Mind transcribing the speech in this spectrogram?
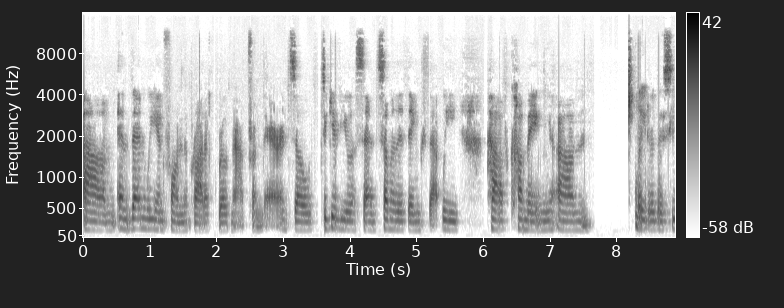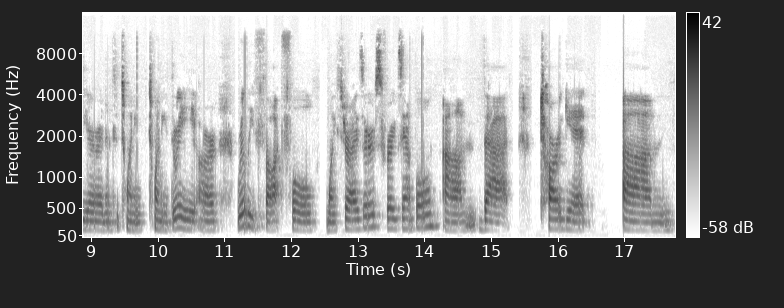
Um, and then we inform the product roadmap from there. And so, to give you a sense, some of the things that we have coming. Um, later this year and into 2023 are really thoughtful moisturizers, for example, um, that target um,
